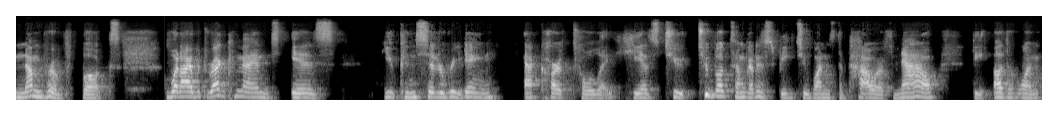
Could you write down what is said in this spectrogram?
number of books. What I would recommend is you consider reading Eckhart Tolle. He has two two books I'm going to speak to. One is The Power of Now. The other one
